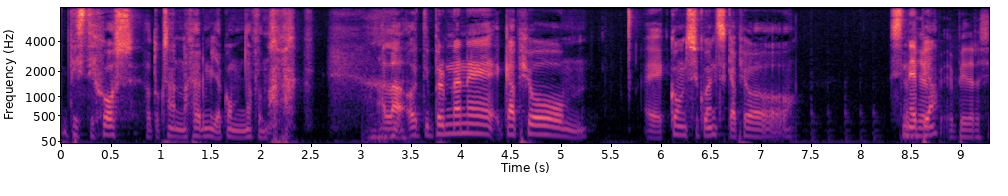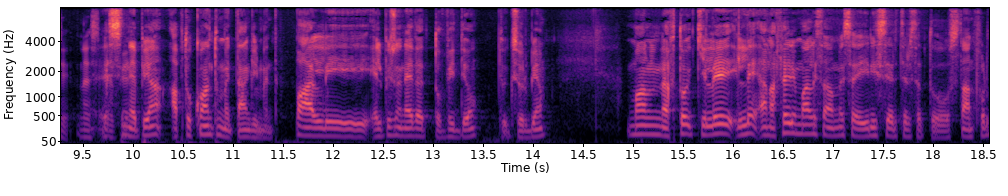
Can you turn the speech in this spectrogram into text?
δυστυχώς θα το ξαναναφέρουμε για ακόμη μια εβδομάδα. αλλά ότι πρέπει να είναι κάποιο ε, consequence, κάποιο συνέπεια, επίδραση, ναι, συνέπεια. συνέπεια από το quantum entanglement. Πάλι ελπίζω να είδατε το βίντεο του Exorbia. Μάλλον είναι αυτό και λέει, λέει, αναφέρει μάλιστα μέσα οι researchers από το Stanford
